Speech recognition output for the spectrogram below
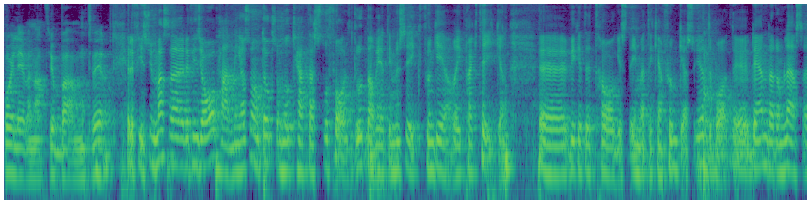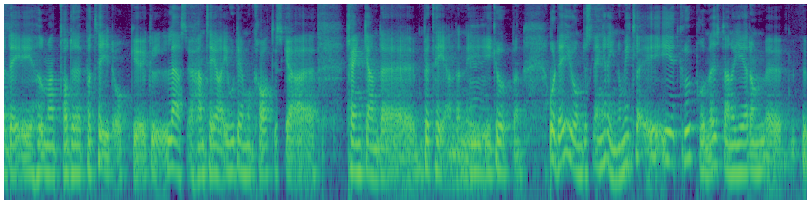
få eleverna att jobba motiverat? Ja, Det finns ju massa, det finns ju avhandlingar och sånt också om hur katastrofalt grupparbete i musik fungerar i praktiken. Eh, vilket är tragiskt i och med att det kan funka så jättebra. Det, det enda de lär sig det är hur man tar död på tid och eh, lär sig att hantera odemokratiska eh, kränkande beteenden Mm. i, i gruppen. Och det är ju om du slänger in dem i, i ett grupprum utan att ge dem eh,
